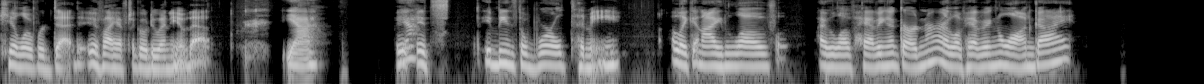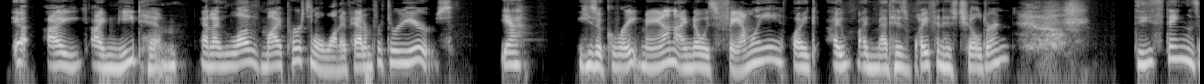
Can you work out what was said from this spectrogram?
kill over dead if i have to go do any of that. Yeah. It- Yeah. it's it means the world to me. Like and i love i love having a gardener. I love having a lawn guy. Yeah, i i need him and i love my personal one. I've had him for three years. Yeah. He's a great man i know his family like i, I met his wife and his children these things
